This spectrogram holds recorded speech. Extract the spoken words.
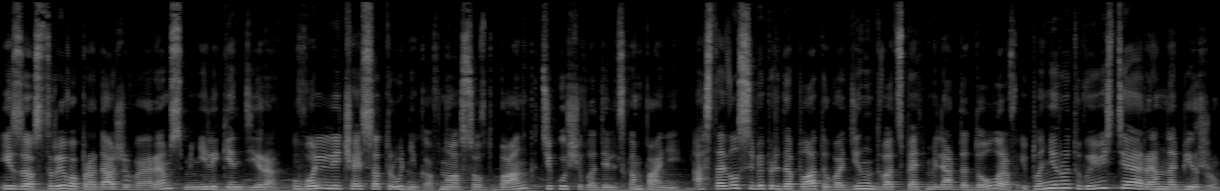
Из-за срыва продажи в ARM сменили гендира, уволили часть сотрудников, ну а SoftBank, текущий владелец компании, оставил себе предоплату в 1,25 миллиарда долларов и планирует вывести ARM на биржу.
